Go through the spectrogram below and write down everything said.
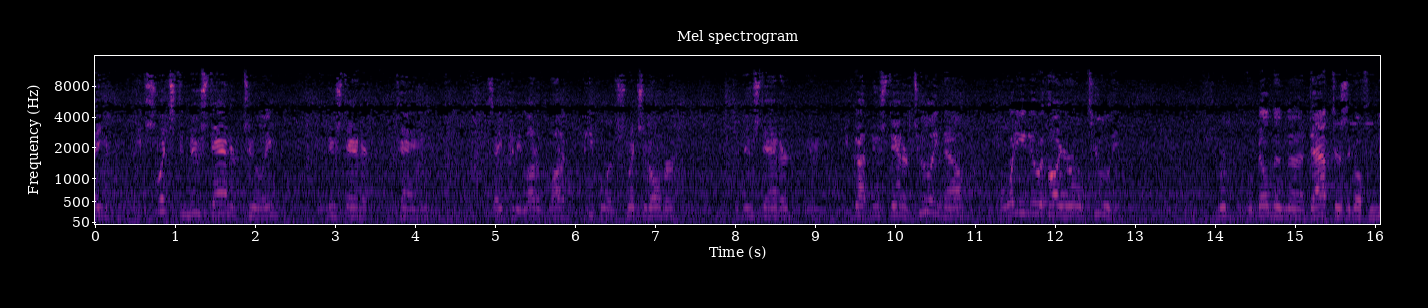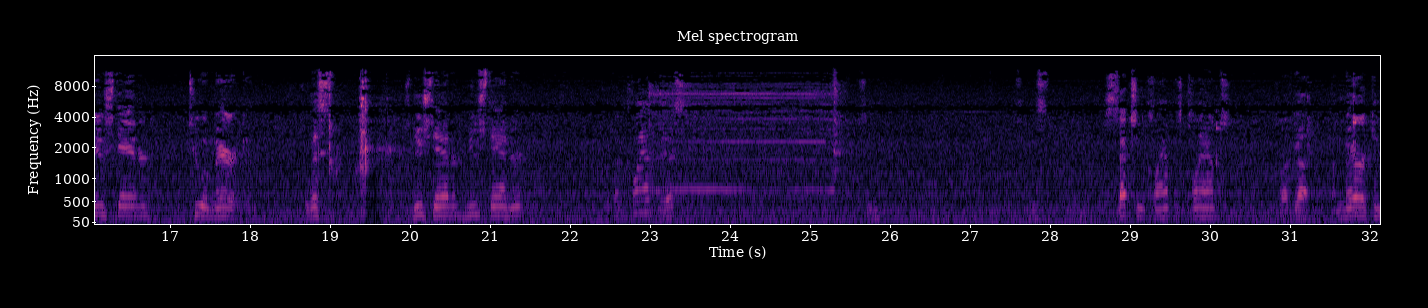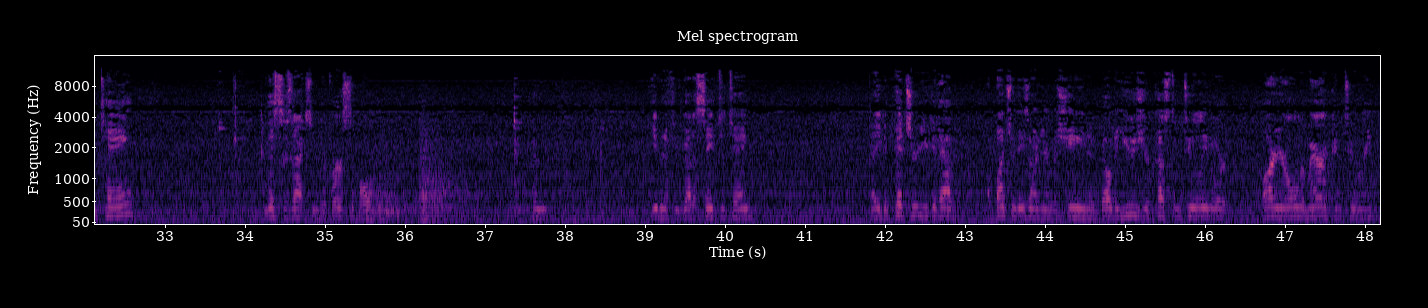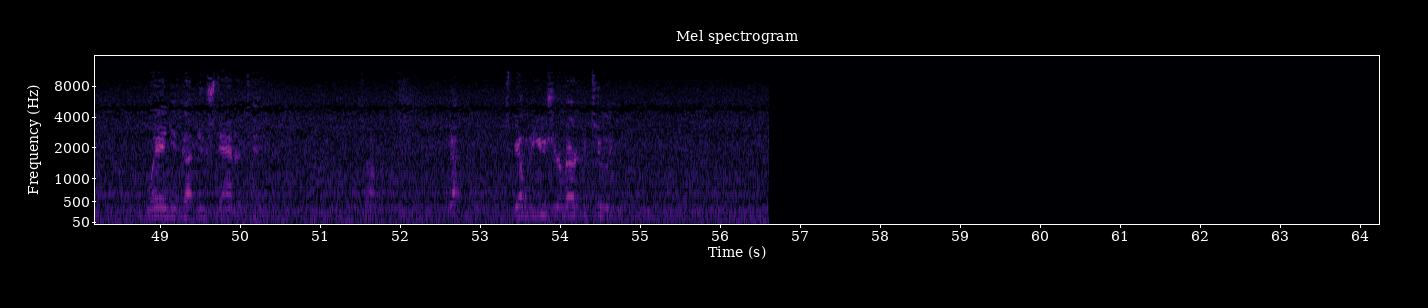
say you, you switch to new standard tooling, new standard tang. Say, I mean, a lot of a lot of people have switched it over to new standard. You've got new standard tooling now. Well, what do you do with all your old tooling? We're, we're building adapters that go from new standard to American. So this is new standard, new standard. If I clamp this, see, this section clamp is clamped. So I've got American tang. And this is actually reversible. And even if you've got a safety tang. Now you can picture, you could have a bunch of these on your machine and be able to use your custom tooling or, or your old American tooling when you've got new standard tang. So, yeah, to be able to use your American tooling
